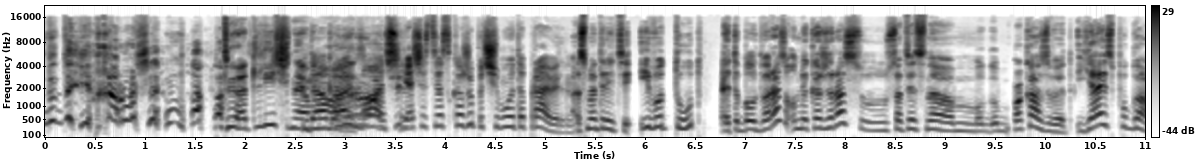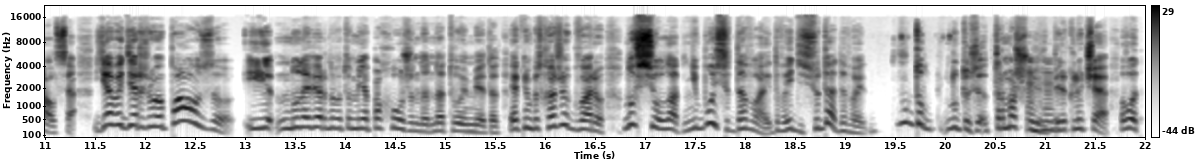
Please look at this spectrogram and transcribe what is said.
Да я хорошая мама. Ты отличная мама. Да, Маш, я сейчас тебе скажу, почему это правильно. Смотрите, и вот тут это было два раза. Он мне каждый раз, соответственно, показывает. Я испугался. Я выдерживаю паузу, и, ну, наверное, вот у меня похоже на, на твой метод. Я к нему подхожу и говорю, ну все, ладно, не бойся, давай, давай, иди сюда, давай. Ну, то, ну, то есть тормошу, угу. переключаю. Вот.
